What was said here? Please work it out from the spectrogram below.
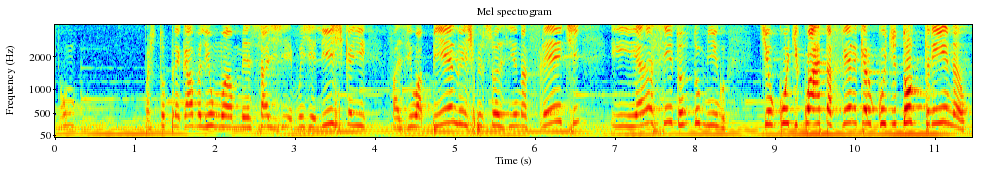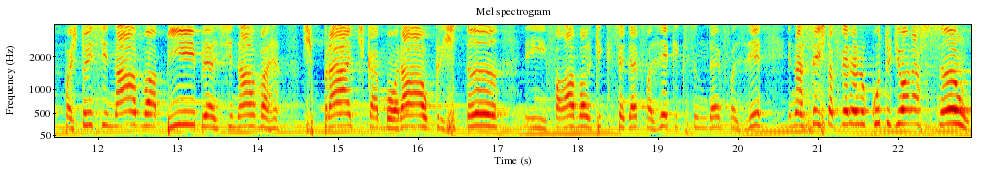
Então o pastor pregava ali uma mensagem evangelística e fazia o apelo e as pessoas iam na frente e era assim todo domingo. Tinha o culto de quarta-feira que era o culto de doutrina. O pastor ensinava a Bíblia, ensinava as práticas, moral cristã e falava o que, que você deve fazer, o que, que você não deve fazer. E na sexta-feira era o culto de oração.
